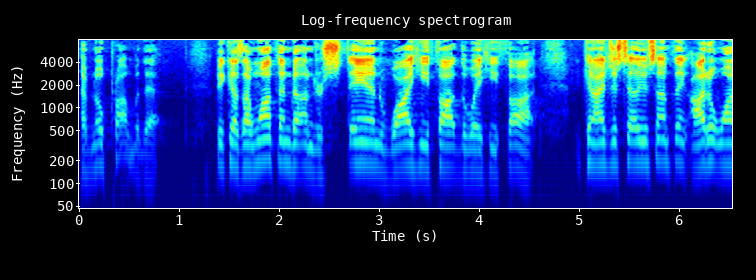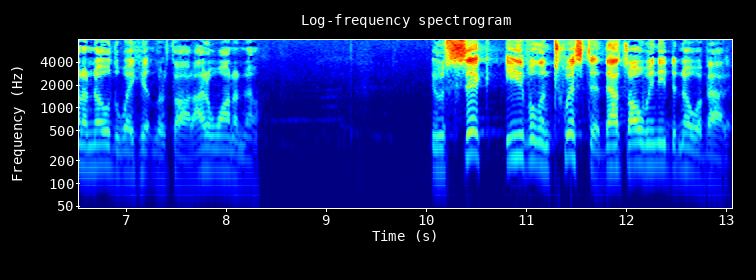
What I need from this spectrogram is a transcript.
I have no problem with that because I want them to understand why he thought the way he thought. Can I just tell you something? I don't want to know the way Hitler thought. I don't want to know. It was sick, evil, and twisted. That's all we need to know about it.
